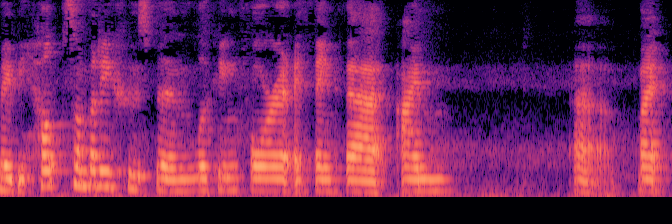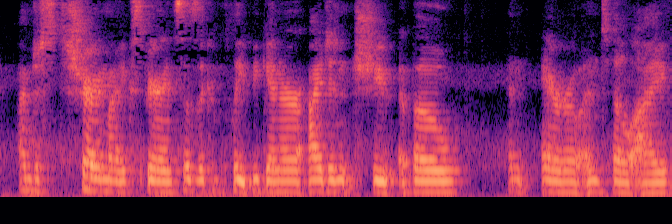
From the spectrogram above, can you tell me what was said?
maybe helped somebody who's been looking for it. I think that I'm uh, my I'm just sharing my experience as a complete beginner. I didn't shoot a bow and arrow until I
